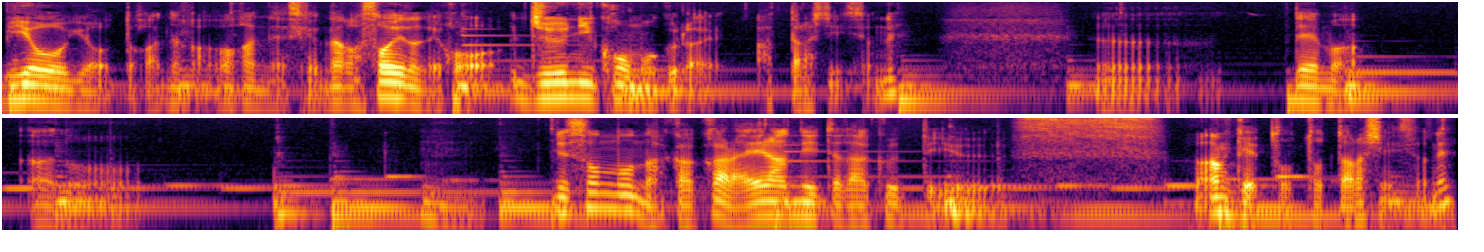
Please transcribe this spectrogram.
美容業とかなんかわかんないですけど、なんかそういうのでこう、12項目ぐらいあったらしいんですよね。うん、で、まあ、あの、うん。で、その中から選んでいただくっていうアンケートを取ったらしいんですよね。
